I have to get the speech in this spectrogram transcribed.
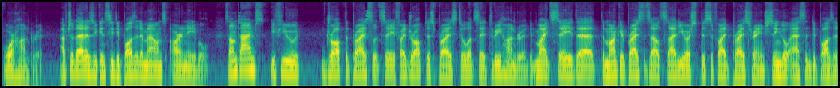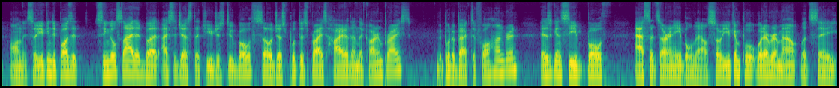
400. After that, as you can see, deposit amounts are enabled. Sometimes if you drop the price, let's say if I drop this price to let's say 300, it might say that the market price is outside your specified price range, single asset deposit only. So you can deposit single-sided, but I suggest that you just do both. So just put this price higher than the current price. We put it back to 400. As you can see, both assets are enabled now. So you can put whatever amount, let's say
